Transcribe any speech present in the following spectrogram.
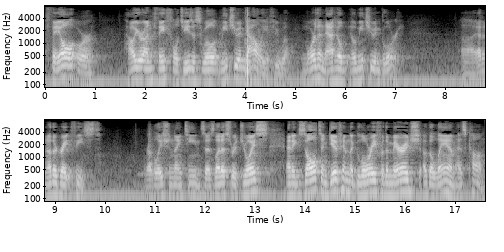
fail or how you're unfaithful, Jesus will meet you in Galilee, if you will. More than that, he'll, he'll meet you in glory uh, at another great feast. Revelation 19 says, Let us rejoice and exult and give him the glory, for the marriage of the Lamb has come.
